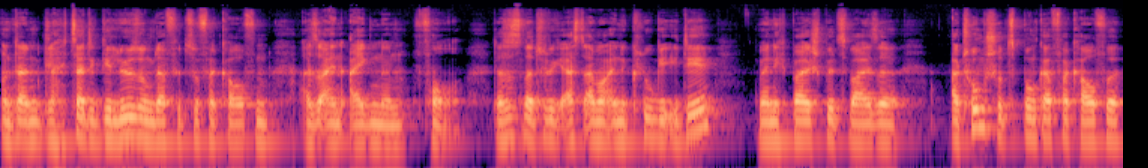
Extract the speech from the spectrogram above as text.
und dann gleichzeitig die Lösung dafür zu verkaufen, also einen eigenen Fonds. Das ist natürlich erst einmal eine kluge Idee. Wenn ich beispielsweise Atomschutzbunker verkaufe,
